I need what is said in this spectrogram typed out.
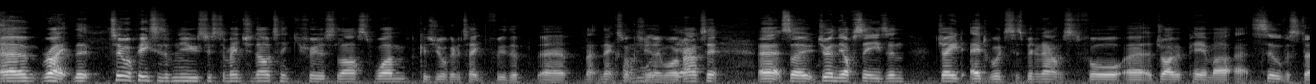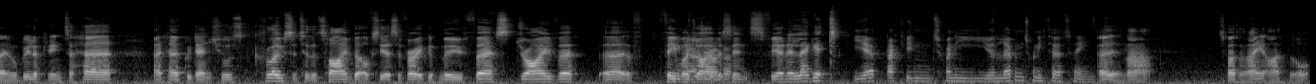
um, right, the two more pieces of news just to mention. I'll take you through this last one because you're going to take through the uh, that next one because you know more Yeah. about it. Uh, so during the off season, Jade Edwards has been announced for uh, a drive at PMR at Silverstone. We'll be looking into her and her credentials closer to the time, but obviously that's a very good move. First driver uh, female, Female driver, driver. since Fiona Leggate. Yeah, back in 2011, 2013. Earlier than that, 2008, I thought.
